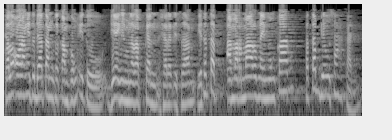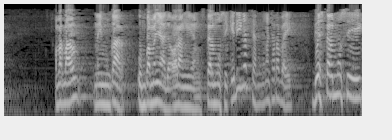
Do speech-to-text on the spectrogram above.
kalau orang itu datang ke kampung itu, dia ingin menerapkan syariat Islam, ya tetap amar ma'ruf nahi mungkar, tetap dia usahakan. Amar ma'ruf nahi mungkar. Umpamanya ada orang yang setel musik, ya diingatkan dengan cara baik. Dia setel musik,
